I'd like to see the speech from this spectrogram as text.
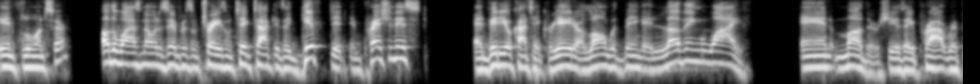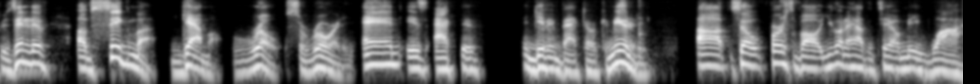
influencer otherwise known as Empress of Trades on TikTok, is a gifted impressionist and video content creator, along with being a loving wife and mother. She is a proud representative of Sigma Gamma Rho sorority and is active in giving back to her community. Uh, so, first of all, you're gonna have to tell me why.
